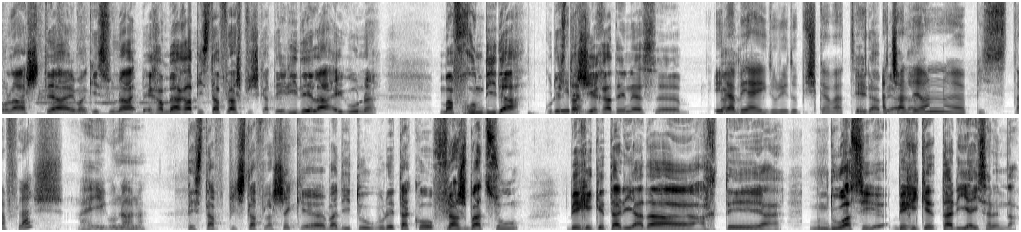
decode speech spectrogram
hola astea emankizuna, egan behar da pista flash pixkat dela egun, mafrundi da, gure Era... stagiera denez... Uh, Erabea iduridu pixka bat. Atxaldeon, uh, pista flash? Bai, Pista flasek uh, baditu guretako flash batzu, berriketaria da arte uh, mundua berriketaria izanen da.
